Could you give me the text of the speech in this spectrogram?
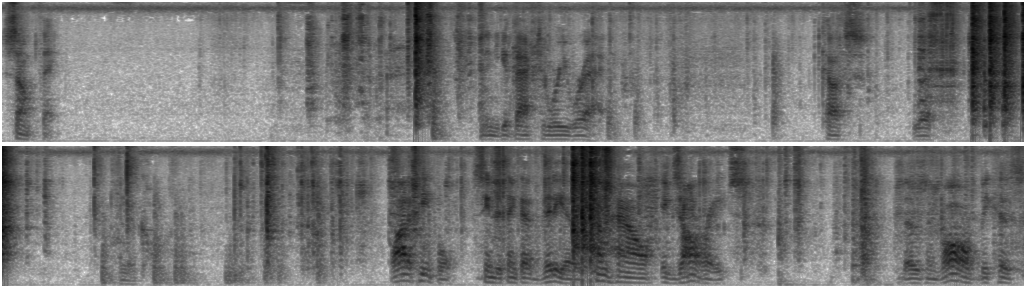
something. And then you get back to where you were at. Cuffs, lift, and the car. A lot of people seem to think that video somehow exonerates those involved because,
